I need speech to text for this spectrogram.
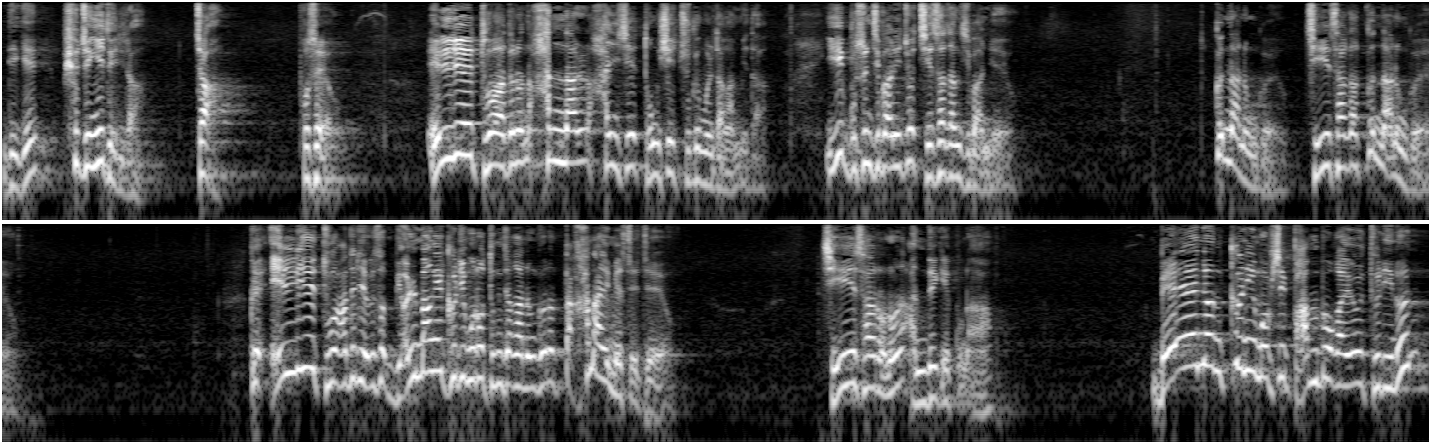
네게 표징이 되리라. 자 보세요 엘리의 두 아들은 한날 한시에 동시에 죽음을 당합니다. 이게 무슨 집안이죠? 제사장 집안이에요. 끝나는 거예요. 제사가 끝나는 거예요. 그 엘리의 두 아들이 여기서 멸망의 그림으로 등장하는 것은 딱 하나의 메시지예요. 제사로는 안 되겠구나. 매년 끊임없이 반복하여 드리는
